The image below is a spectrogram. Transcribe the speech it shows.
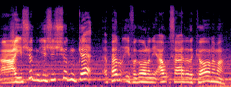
Ah, you shouldn't. You shouldn't get a penalty for going on the outside of the corner, man.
